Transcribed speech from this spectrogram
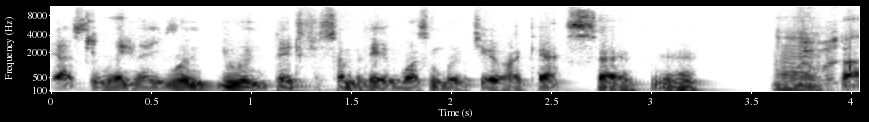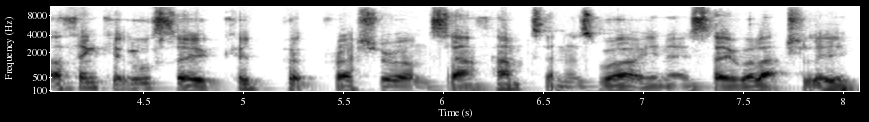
Yes, you wouldn't. You wouldn't, you wouldn't bid for somebody that wasn't with you. I guess. So yeah. No, We will- but I think it also could put pressure on Southampton as well. You know, say, well, actually,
